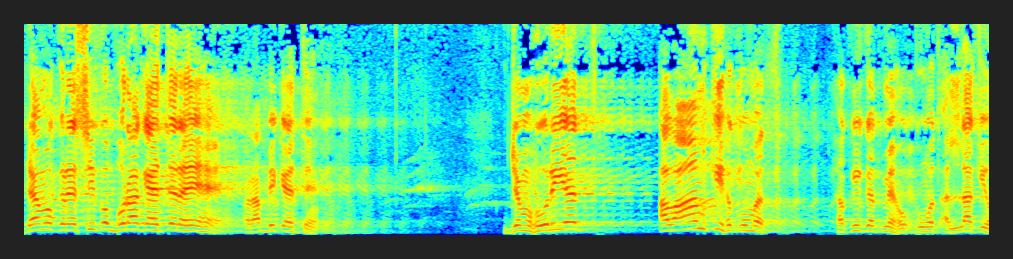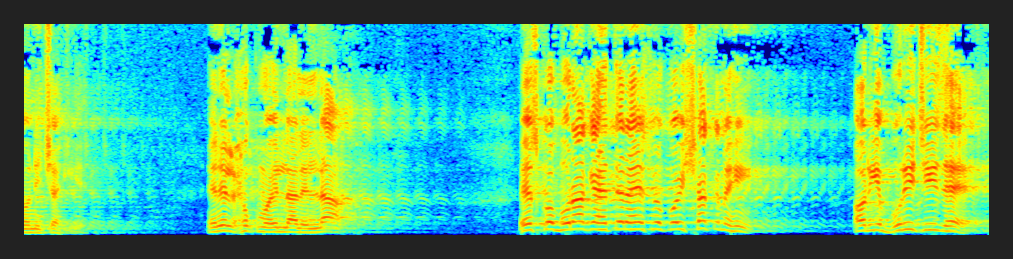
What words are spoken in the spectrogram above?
ڈیموکریسی کو برا کہتے رہے ہیں اور اب بھی کہتے ہیں۔ جمہوریت عوام کی حکومت حقیقت میں حکومت اللہ کی ہونی چاہیے۔ ان الحکم اللہ للہ۔ اس کو برا کہتے رہے، اس میں کوئی شک نہیں۔ اور یہ بری چیز ہے۔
